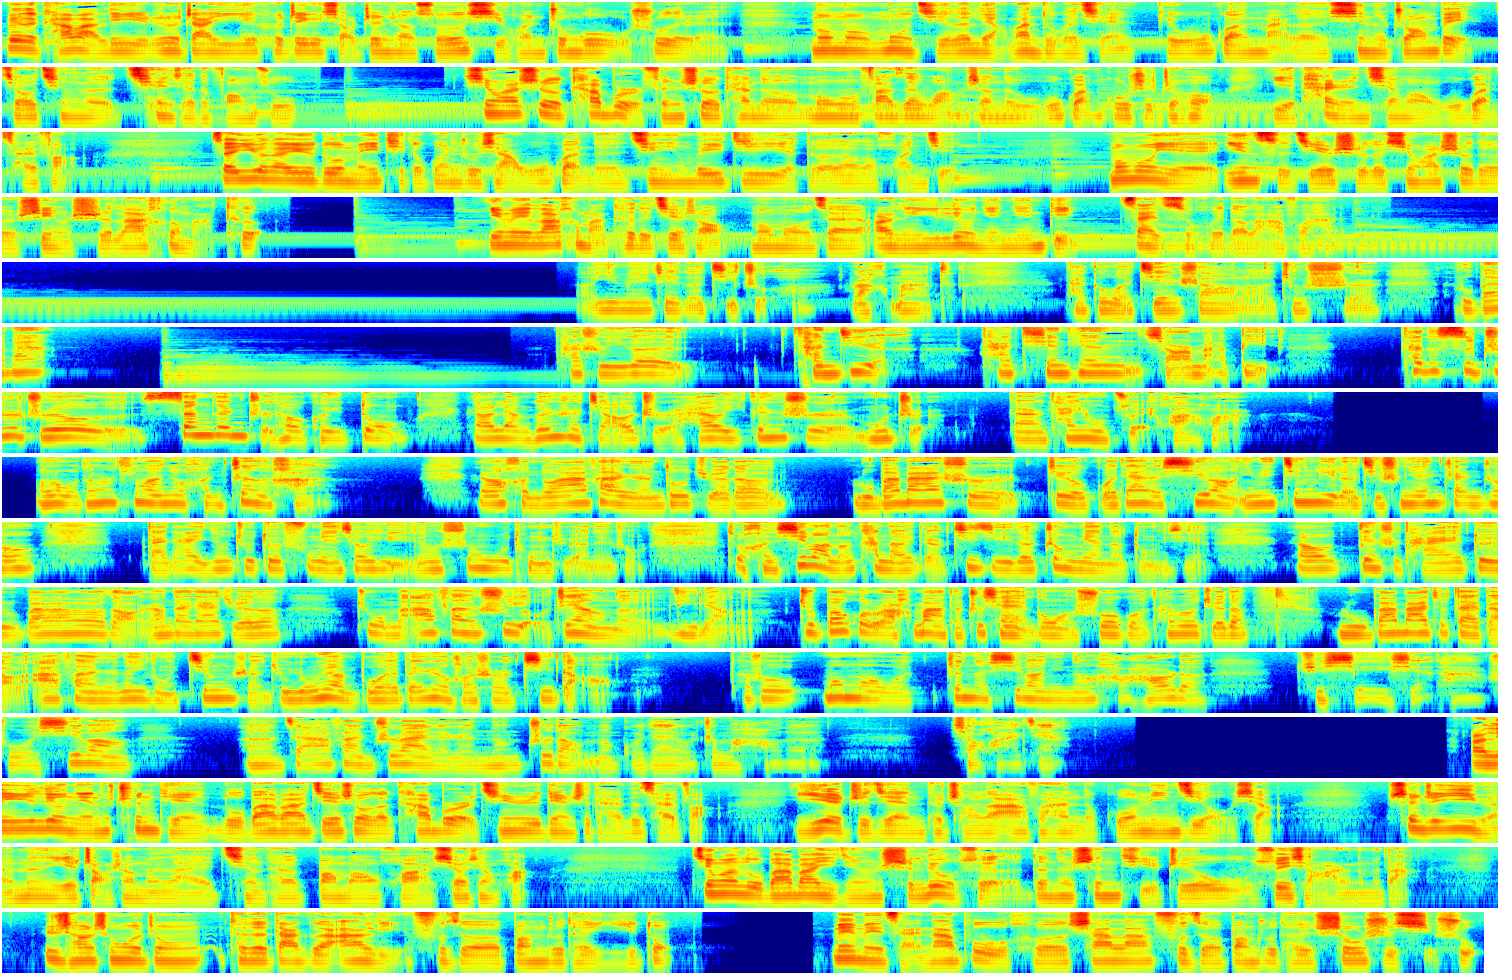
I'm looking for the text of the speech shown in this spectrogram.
为了卡瓦利、热扎伊和这个小镇上所有喜欢中国武术的人，默默募集了两万多块钱，给武馆买了新的装备，交清了欠下的房租。新华社喀布尔分社看到默默发在网上的武馆故事之后，也派人前往武馆采访。在越来越多媒体的关注下，武馆的经营危机也得到了缓解。默默也因此结识了新华社的摄影师拉赫马特。因为拉赫马特的介绍，默默在2016年年底再次回到了阿富汗。因为这个记者 Rahmat，他给我介绍了，就是鲁巴巴，他是一个残疾人，他先天小儿麻痹。他的四肢只有三根指头可以动，然后两根是脚趾，还有一根是拇指。但是他用嘴画画。完了，我当时听完就很震撼。然后很多阿富汗人都觉得鲁巴巴是这个国家的希望，因为经历了几十年战争，大家已经就对负面消息已经深恶痛绝那种，就很希望能看到一点积极的正面的东西。然后电视台对鲁巴巴报道，让大家觉得就我们阿富汗是有这样的力量的。就包括 Rahmat 之前也跟我说过，他说觉得鲁巴巴就代表了阿富汗人的一种精神，就永远不会被任何事儿击倒。他说：“默默，我真的希望你能好好的去写一写。”他说：“我希望，嗯，在阿富汗之外的人能知道我们国家有这么好的小画家。”二零一六年的春天，鲁巴巴接受了喀布尔今日电视台的采访，一夜之间，他成了阿富汗的国民级偶像，甚至议员们也找上门来请他帮忙画肖像画。尽管鲁巴巴已经十六岁了，但他身体只有五岁小孩那么大。日常生活中，他的大哥阿里负责帮助他移动，妹妹宰纳布和莎拉负责帮助他收拾洗漱。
